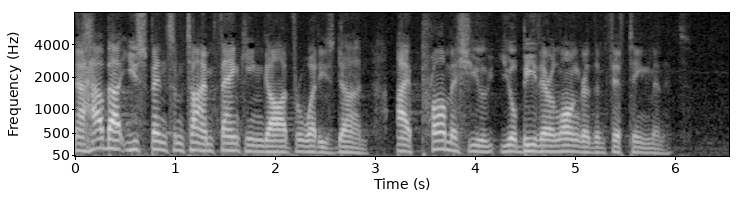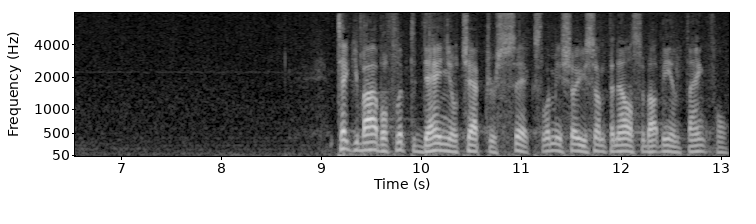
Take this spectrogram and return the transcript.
now, how about you spend some time thanking God for what He's done? I promise you, you'll be there longer than 15 minutes. Take your Bible, flip to Daniel chapter 6. Let me show you something else about being thankful.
